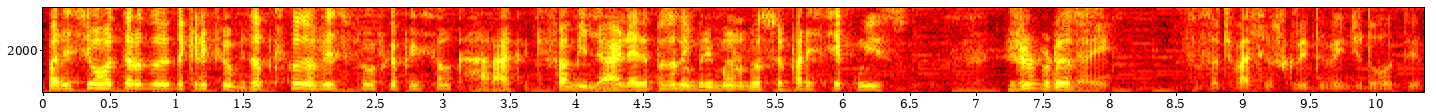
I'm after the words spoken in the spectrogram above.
Parecia um roteiro do, daquele filme. Tanto que quando eu vi esse filme eu fiquei pensando, caraca, que familiar, né? Aí depois eu lembrei, mano, meu sonho parecia com isso. Juro por Deus. Olha aí. Se você tivesse escrito e vendido o roteiro.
